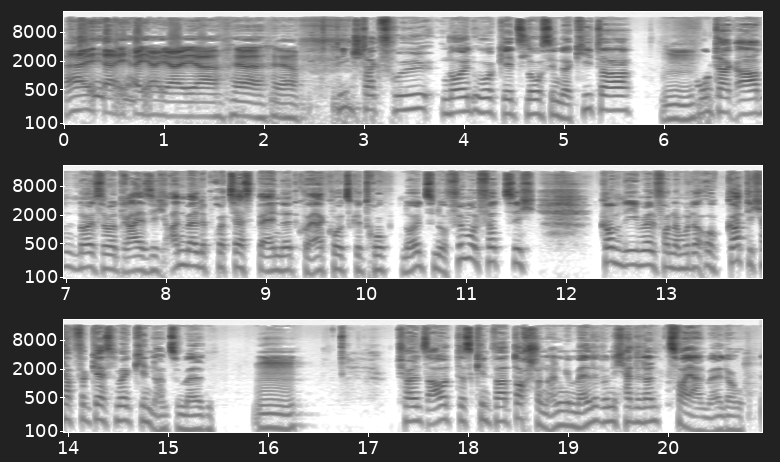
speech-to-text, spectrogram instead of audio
Ja, ja, ja, ja, ja, ja, ja, ja. Dienstag früh, 9 Uhr geht's los in der Kita. Mhm. Montagabend 19.30 Uhr, Anmeldeprozess beendet, QR-Codes gedruckt, 19.45 Uhr kommt die E-Mail von der Mutter, oh Gott, ich habe vergessen, mein Kind anzumelden. Mhm. Turns out, das Kind war doch schon angemeldet und ich hatte dann zwei Anmeldungen.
